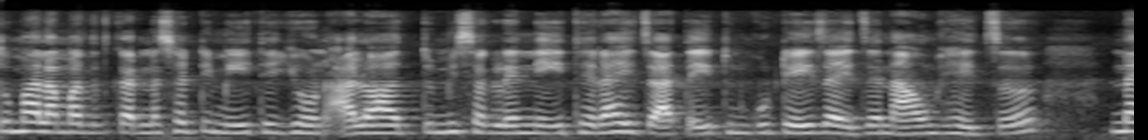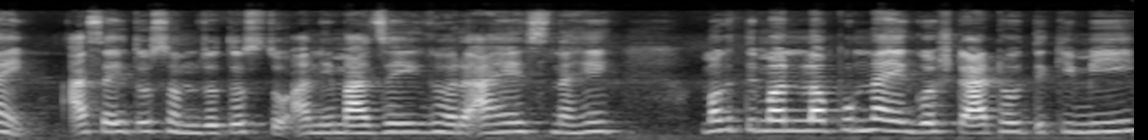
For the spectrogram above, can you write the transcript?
तुम्हाला मदत करण्यासाठी मी इथे घेऊन आलो आहात. तुम्ही सगळ्यांनी इथे राहायचं. आता इथून कुठेही जायचं नाव घ्यायचं नाही. असंही तो समजत असतो. आणि माझंही घर आहेच नाही. मग ते मनला पुन्हा एक गोष्ट आठवते की मी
